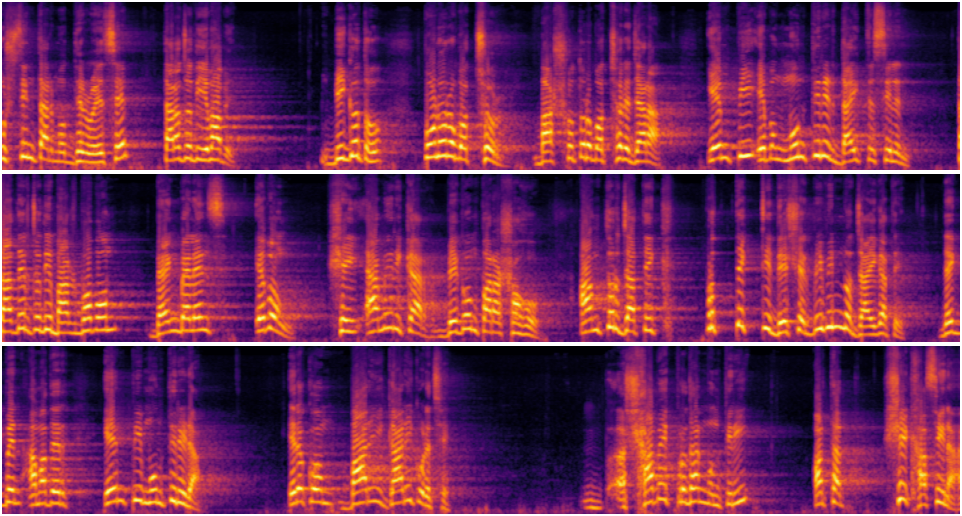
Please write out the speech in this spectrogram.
দুশ্চিন্তার মধ্যে রয়েছে, তারা যদি এভাবে বিগত পনেরো বছর বা সতেরো বছরে যারা এমপি এবং মন্ত্রীর দায়িত্বে ছিলেন। তাদের যদি বাসভবন, ব্যাংক ব্যালেন্স এবং সেই আমেরিকার বেগমপাড়া সহ আন্তর্জাতিক প্রত্যেকটি দেশের বিভিন্ন জায়গাতে দেখবেন আমাদের এমপি মন্ত্রীরা এরকম বাড়ি গাড়ি করেছে। সাবেক প্রধানমন্ত্রী অর্থাৎ শেখ হাসিনা,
